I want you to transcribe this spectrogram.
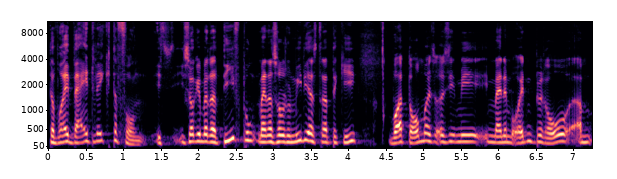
da war ich weit weg davon. Ich, ich sage immer, der Tiefpunkt meiner Social Media Strategie war damals, als ich mich in meinem alten Büro, ähm,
